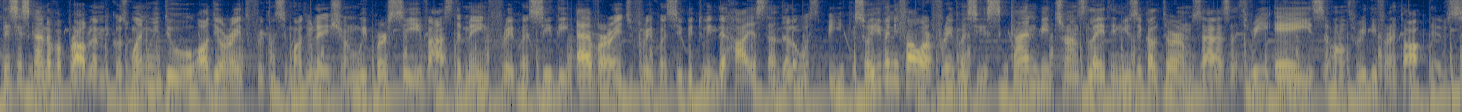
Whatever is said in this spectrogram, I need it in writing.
This is kind of a problem because when we do audio rate frequency modulation, we perceive as the main frequency the average frequency between the highest and the lowest peak. So even if our frequencies can be translated in musical terms as three A's on three different octaves,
